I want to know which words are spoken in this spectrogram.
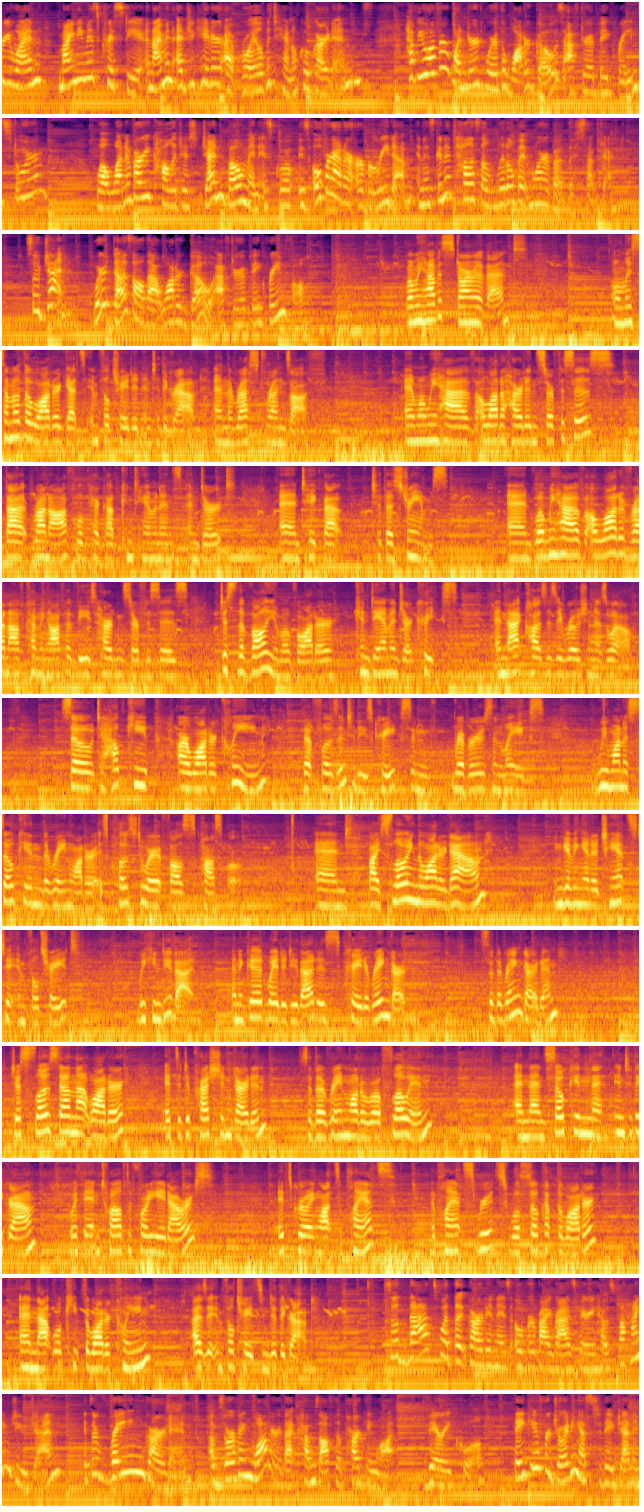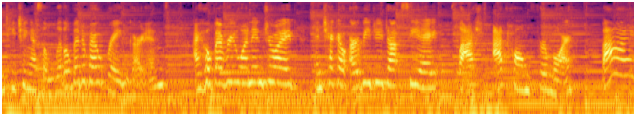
everyone. My name is Christy and I'm an educator at Royal Botanical Gardens. Have you ever wondered where the water goes after a big rainstorm? Well, one of our ecologists, Jenn Bowman, is, is over at our Arboretum and is gonna tell us a little bit more about this subject. So Jenn, where does all that water go after a big rainfall? When we have a storm event, only some of the water gets infiltrated into the ground and the rest runs off. And when we have a lot of hardened surfaces, that runoff will pick up contaminants and dirt and take that to the streams. And when we have a lot of runoff coming off of these hardened surfaces, just the volume of water can damage our creeks and that causes erosion as well. So to help keep our water clean that flows into these creeks and rivers and lakes, we want to soak in the rainwater as close to where it falls as possible. And by slowing the water down and giving it a chance to infiltrate, we can do that. And a good way to do that is create a rain garden. So the rain garden just slows down that water. It's a depression garden, so the rainwater will flow in and then soak in the, into the ground within 12 to 48 hours. It's growing lots of plants. The plant's roots will soak up the water and that will keep the water clean as it infiltrates into the ground. So that's what the garden is over by Rasberry House behind you, Jenn. It's a rain garden, absorbing water that comes off the parking lot. Very cool. Thank you for joining us today, Jenn, and teaching us a little bit about rain gardens. I hope everyone enjoyed and check out rbg.ca slash at home for more. Bye!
